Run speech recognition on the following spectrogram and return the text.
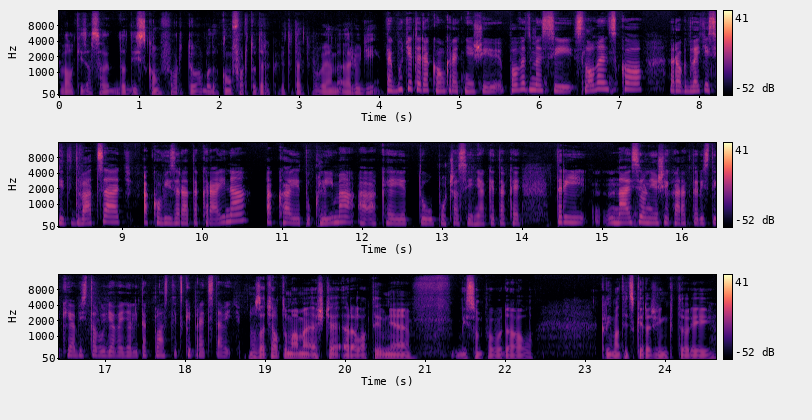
veľký zásah do diskomfortu alebo do komfortu, teda keď to takto poviem, ľudí. Tak buďte teda konkrétnejší. Povedzme si Slovensko, rok 2020, ako vyzerá tá krajina, aká je tu klíma a aké je tu počasie. Nejaké také tri najsilnejšie charakteristiky, aby si to ľudia vedeli tak plasticky predstaviť. No zatiaľ tu máme ešte relatívne, by som povedal, klimatický režim, ktorý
